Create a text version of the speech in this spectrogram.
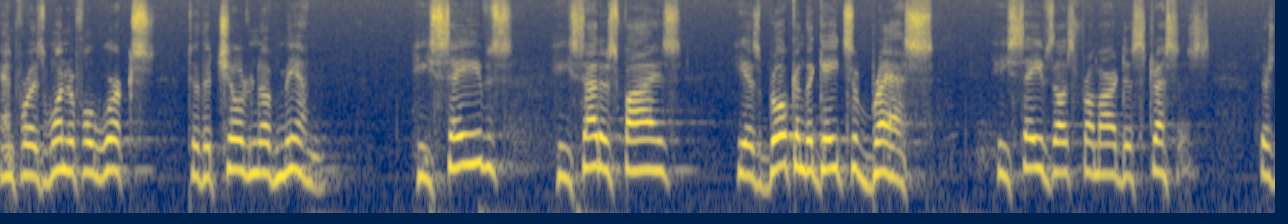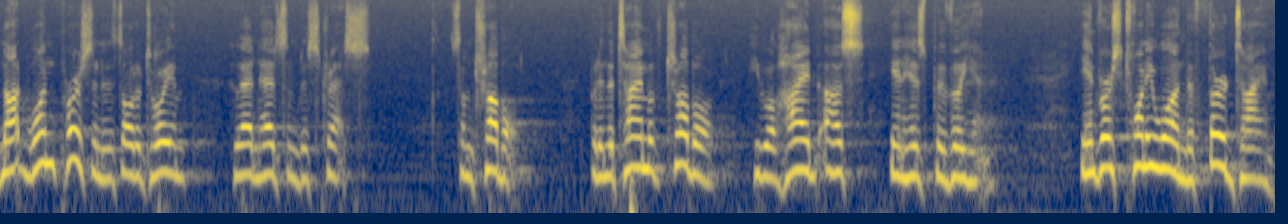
and for his wonderful works to the children of men. He saves, he satisfies, he has broken the gates of brass. He saves us from our distresses. There's not one person in this auditorium who hadn't had some distress, some trouble. But in the time of trouble, he will hide us in his pavilion. In verse 21, the third time,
